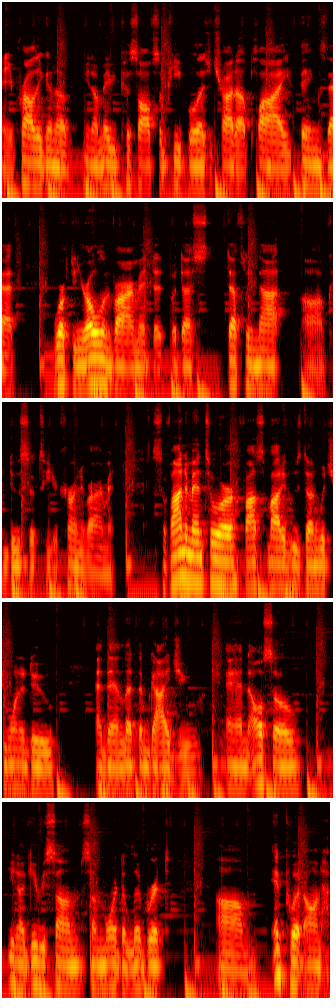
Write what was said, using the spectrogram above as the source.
and you're probably going to you know maybe piss off some people as you try to apply things that worked in your old environment that but that's definitely not uh, conducive to your current environment. So find a mentor find somebody who's done what you want to do and then let them guide you. And also you know give you some some more deliberate um, input on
